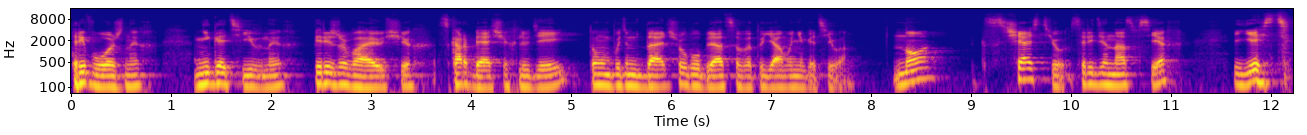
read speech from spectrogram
тревожных, негативных, переживающих, скорбящих людей, то мы будем дальше углубляться в эту яму негатива. Но, к счастью, среди нас всех есть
